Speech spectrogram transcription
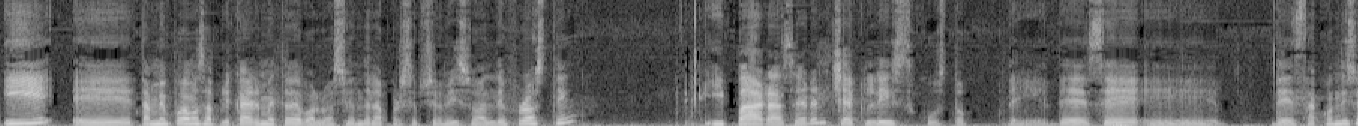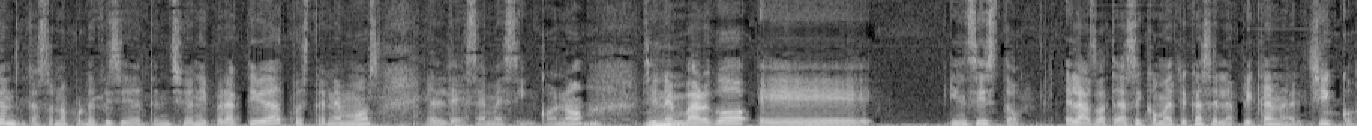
y eh, también podemos aplicar el método de evaluación de la percepción visual de Frosting y para hacer el checklist justo de, de ese eh, de esa condición, del trastorno por déficit de atención y hiperactividad, pues tenemos el DSM-5, ¿no? Sin embargo, eh, insisto, las baterías psicométricas se le aplican al chico,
